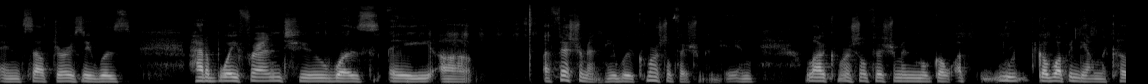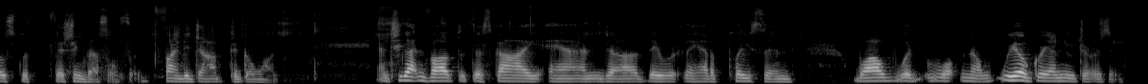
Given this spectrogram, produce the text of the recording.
in South Jersey was had a boyfriend who was a uh, a fisherman. He was a commercial fisherman, and a lot of commercial fishermen will go up go up and down the coast with fishing vessels, find a job to go on. And she got involved with this guy, and uh, they were they had a place in Wildwood, well, no, Rio Grande, New Jersey,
